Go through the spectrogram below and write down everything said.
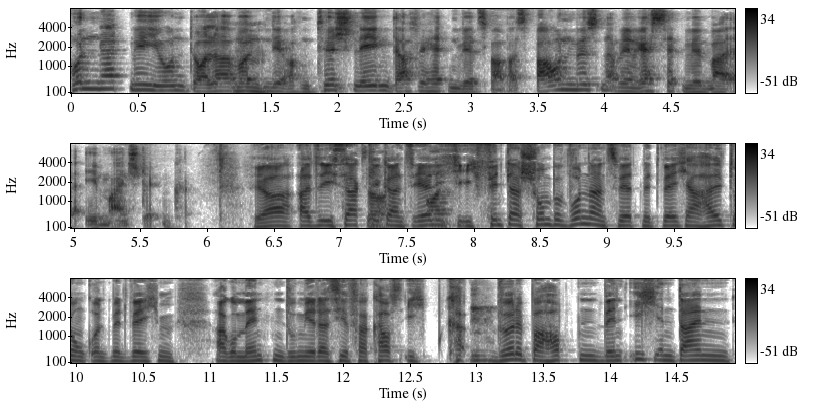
100 Millionen Dollar wollten hm. die auf den Tisch legen. Dafür hätten wir zwar was bauen müssen, aber den Rest hätten wir mal eben einstecken können. Ja, also ich sag so, dir ganz ehrlich, ich finde das schon bewundernswert, mit welcher Haltung und mit welchen Argumenten du mir das hier verkaufst. Ich würde behaupten, wenn ich in deinen,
